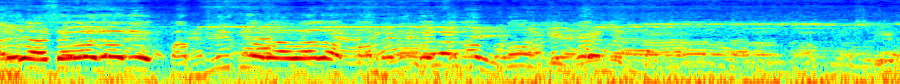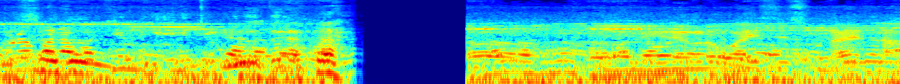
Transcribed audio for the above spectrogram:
అది అడగాలి అది పబ్లిక్లో రావాలా పబ్లిక్ నేను కూడా వాయిస్ తీసుకున్నా ఇట్లా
